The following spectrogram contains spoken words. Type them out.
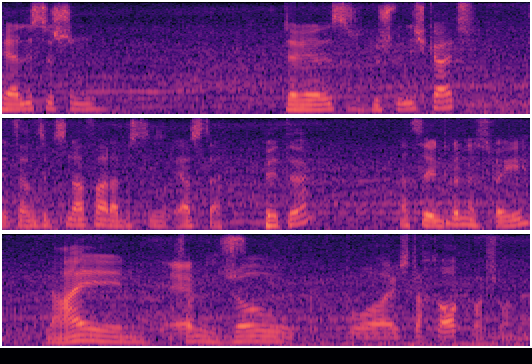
realistischen der realistischen Geschwindigkeit. Der 2017er Fahrer, da bist du Erster. bitte? Hast du den drin, das Swaggy? Nein, das war Nee. nur ein Joke. Boah, ich dachte auch gerade schon, ne?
